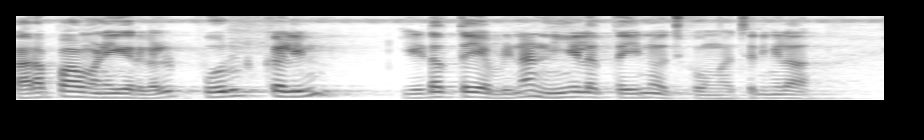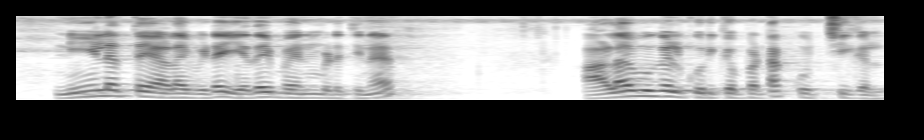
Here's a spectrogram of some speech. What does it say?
ஹரப்பா வணிகர்கள் பொருட்களின் இடத்தை அப்படின்னா நீளத்தைன்னு வச்சுக்கோங்க சரிங்களா? நீளத்தை அளவிட எதை பயன்படுத்தினர்? அளவுகள் குறிக்கப்பட்ட குச்சிகள்.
